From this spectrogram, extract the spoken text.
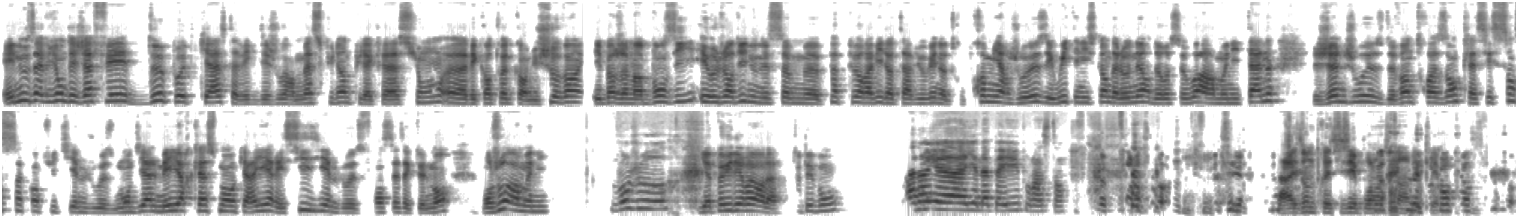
Et nous avions déjà fait deux podcasts avec des joueurs masculins depuis la création, euh, avec Antoine Cornu-Chauvin et Benjamin Bonzi. Et aujourd'hui, nous ne sommes pas peu ravis d'interviewer notre première joueuse. Et oui, Tennisland a l'honneur de recevoir Harmonie Tan, jeune joueuse de 23 ans, classée 158e joueuse mondiale, meilleur classement en carrière et sixième joueuse française actuellement. Bonjour Harmonie. Bonjour. Il n'y a pas eu d'erreur là, tout est bon? Ah non, il n'y en a pas eu pour l'instant. T'as raison de préciser pour l'instant.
